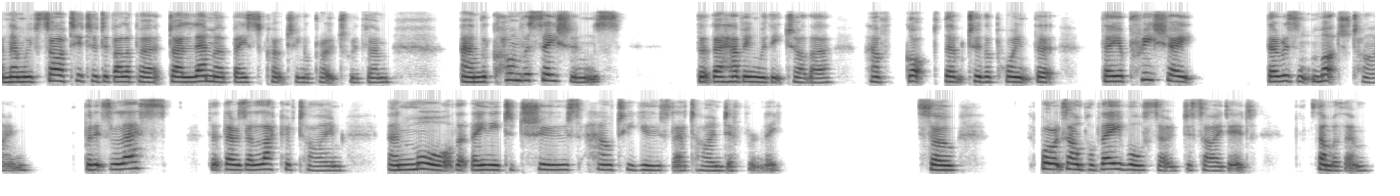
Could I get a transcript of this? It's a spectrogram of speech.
And then we've started to develop a dilemma based coaching approach with them. And the conversations that they're having with each other have got them to the point that they appreciate there isn't much time, but it's less that there is a lack of time and more that they need to choose how to use their time differently. So, for example, they've also decided, some of them,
